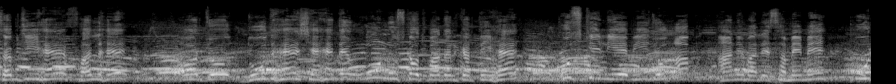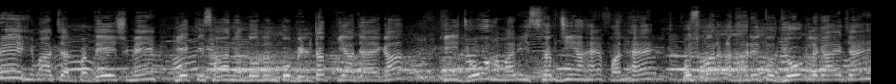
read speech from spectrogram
सब्ज़ी है, फल है और जो दूध है, शहद है ऊन उसका उत्पादन करती है। उसके लिए भी जो अब आने वाले समय में पूरे हिमाचल प्रदेश में ये किसान आंदोलन को बिल्टअप किया जाएगा कि जो हमारी सब्ज़ियाँ हैं, फल है, उस पर आधारित उद्योग लगाए जाएँ।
